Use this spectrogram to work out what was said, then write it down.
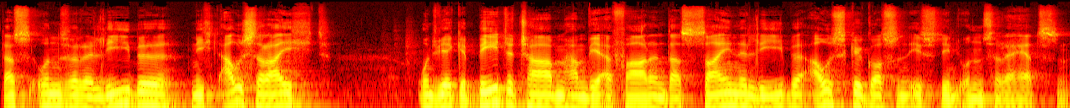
dass unsere Liebe nicht ausreicht und wir gebetet haben, haben wir erfahren, dass seine Liebe ausgegossen ist in unsere Herzen.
